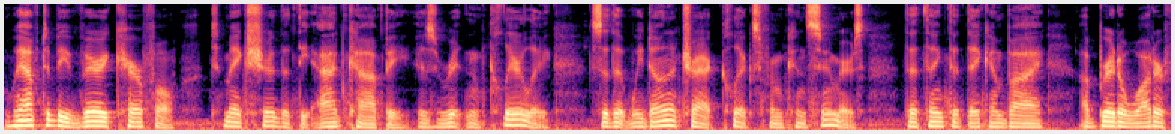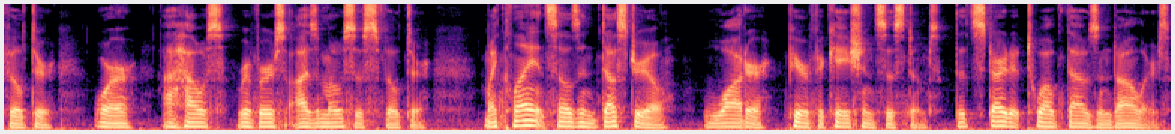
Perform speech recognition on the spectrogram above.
We have to be very careful to make sure that the ad copy is written clearly so that we don't attract clicks from consumers that think that they can buy a Brita water filter or a house reverse osmosis filter. My client sells industrial water purification systems that start at $12,000.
